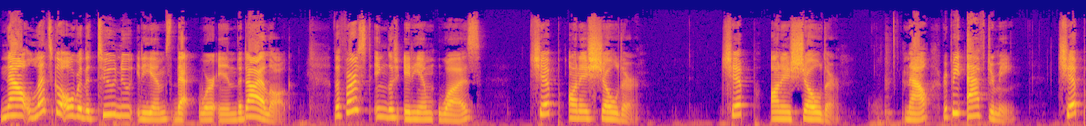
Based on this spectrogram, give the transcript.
Now let's go over the two new idioms that were in the dialogue. The first English idiom was chip on his shoulder. Chip on his shoulder. Now repeat after me. Chip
